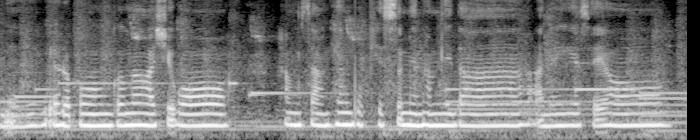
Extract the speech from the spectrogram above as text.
네, 여러분 건강하시고 항상 행복했으면 합니다. 안녕히 계세요.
